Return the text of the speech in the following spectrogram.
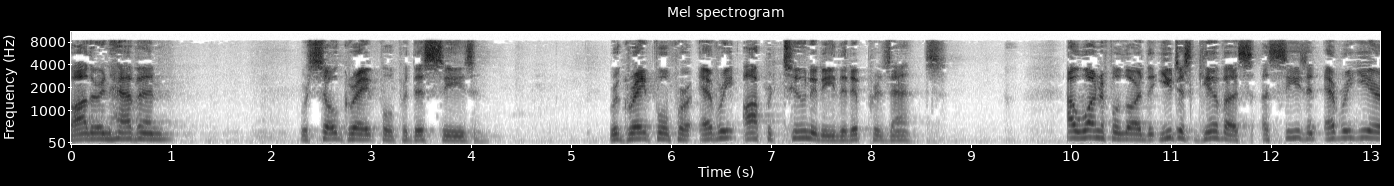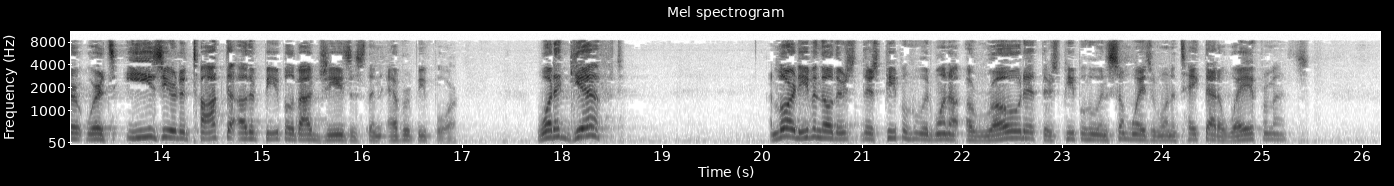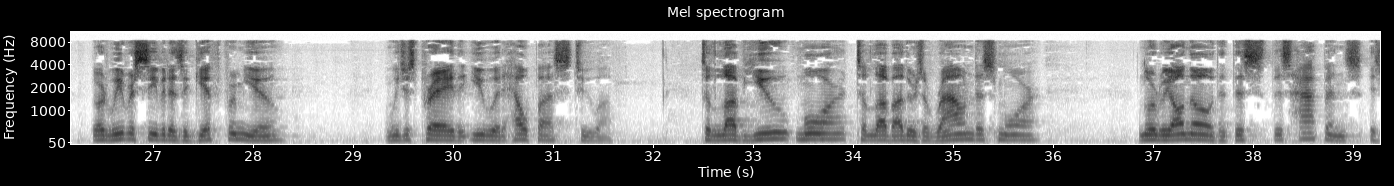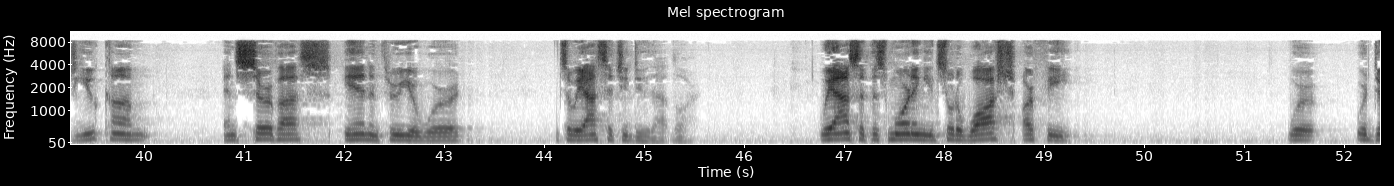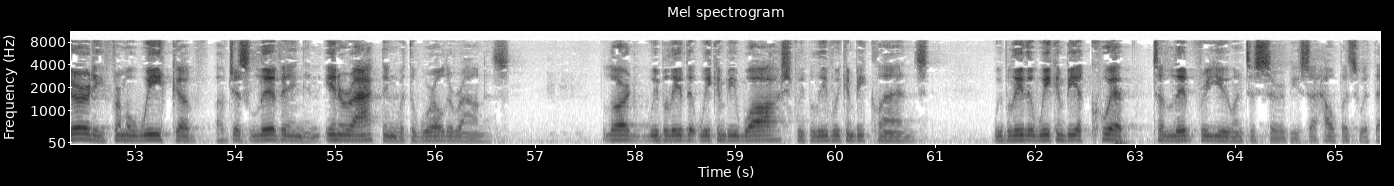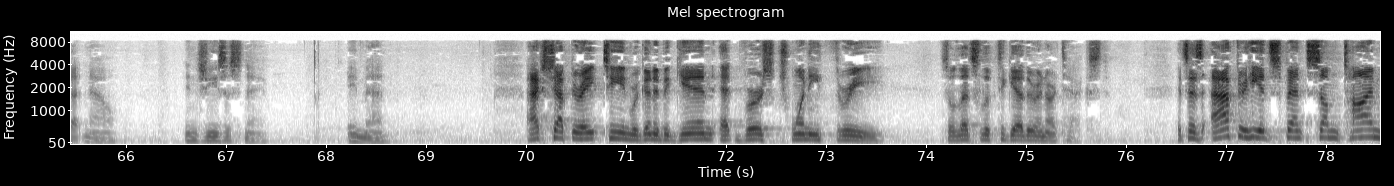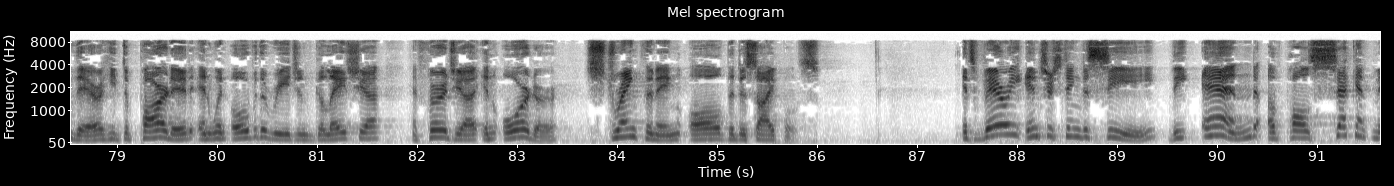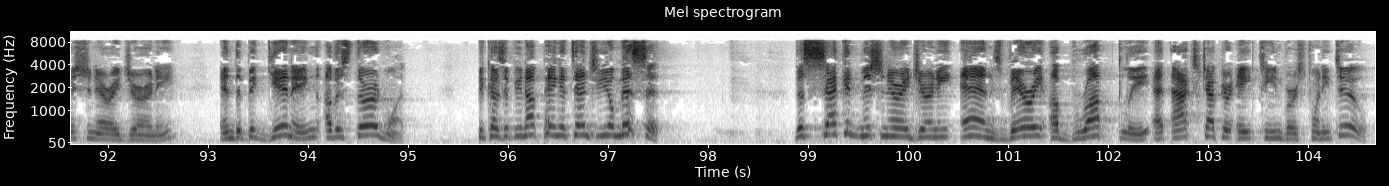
Father in heaven, we're so grateful for this season. We're grateful for every opportunity that it presents. How wonderful, Lord, that you just give us a season every year where it's easier to talk to other people about Jesus than ever before. What a gift. And Lord, even though there's, there's people who would want to erode it, there's people who in some ways would want to take that away from us. Lord, we receive it as a gift from you. We just pray that you would help us to, uh, to love you more, to love others around us more. Lord, we all know that this, this happens as you come and serve us in and through your word. And so we ask that you do that, Lord. We ask that this morning you'd sort of wash our feet. We're, we're dirty from a week of, of just living and interacting with the world around us. Lord, we believe that we can be washed. We believe we can be cleansed. We believe that we can be equipped to live for you and to serve you. So help us with that now. In Jesus' name, amen. Acts chapter 18, we're going to begin at verse 23. So let's look together in our text. It says, After he had spent some time there, he departed and went over the region of Galatia and Phrygia in order, strengthening all the disciples. It's very interesting to see the end of Paul's second missionary journey and the beginning of his third one. Because if you're not paying attention, you'll miss it. The second missionary journey ends very abruptly at Acts chapter 18 verse 22.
